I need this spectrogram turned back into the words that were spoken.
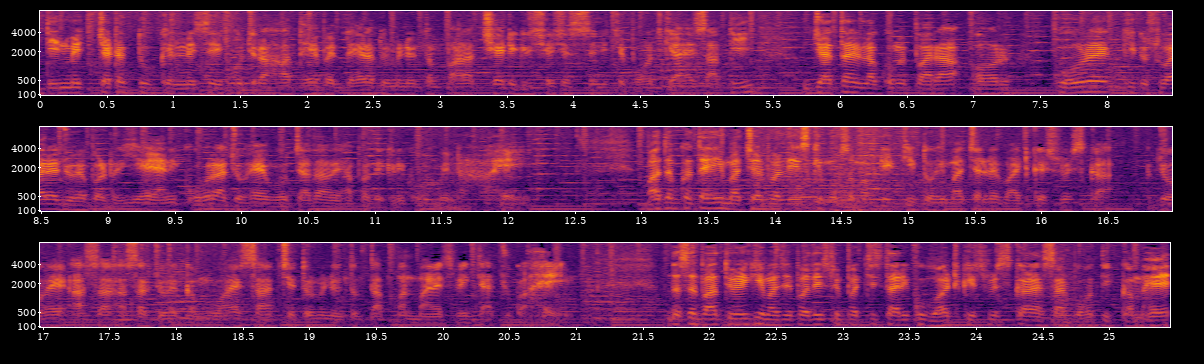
दिन में चटक धूप खिलने से कुछ राहत है। वही देहरादून में न्यूनतम पारा छह डिग्री सेल्सियस से नीचे पहुँच गया है। साथ ही ज़्यादातर इलाकों में पारा और कोहरे की दुश्वारियाँ जो है बढ़ रही है, यानी कोहरा जो है वो ज़्यादा यहाँ पर देखने को मिल रहा है बात अब करते हैं, हिमाचल प्रदेश के मौसम अपडेट की तो हिमाचल में व्हाइट क्रिसमस का जो है असर जो है कम हुआ है। सात क्षेत्रों में न्यूनतम तापमान माइनस में जा चुका है। दरअसल बात यह है कि हिमाचल प्रदेश में 25 तारीख को व्हाइट क्रिसमस का असर बहुत ही कम है।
